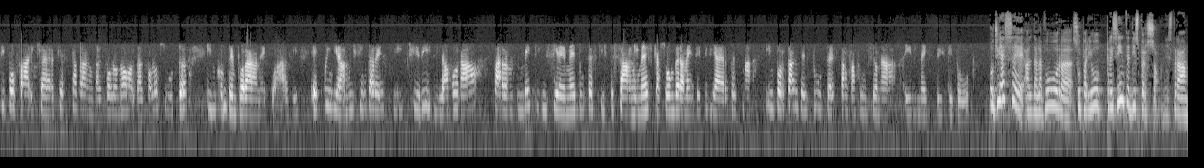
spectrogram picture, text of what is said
si può fare ricerche scavando dal polo nord al polo sud in contemporanea quasi e quindi a mi si interessi ci di lavorare per mettere insieme tutte queste anime che sono veramente diverse ma importanti tutte per far funzionare il nostro istituto. OGS al da lavoro superiore 310 persone, tra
